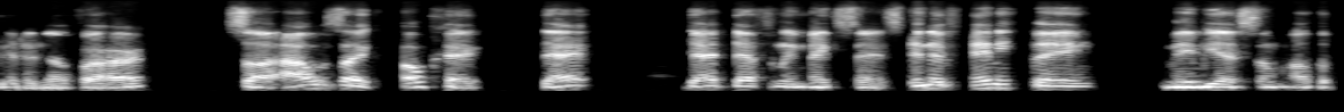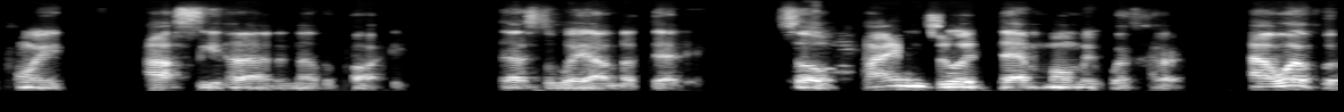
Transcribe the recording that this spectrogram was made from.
good enough for her. So I was like, okay, that that definitely makes sense. And if anything, maybe at some other point, I'll see her at another party. That's the way I looked at it. So I enjoyed that moment with her. However,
